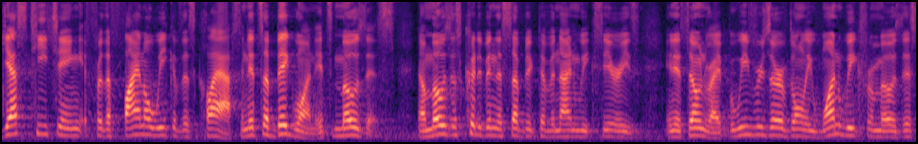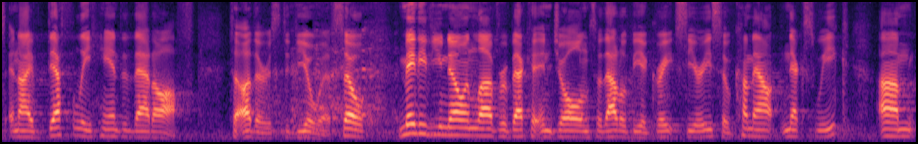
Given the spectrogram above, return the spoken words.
guest teaching for the final week of this class. And it's a big one. It's Moses. Now, Moses could have been the subject of a nine week series in its own right, but we've reserved only one week for Moses, and I've definitely handed that off to others to deal with. So many of you know and love Rebecca and Joel, and so that'll be a great series. So come out next week. Um,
